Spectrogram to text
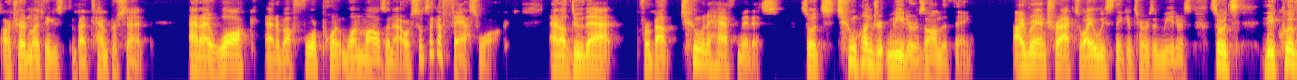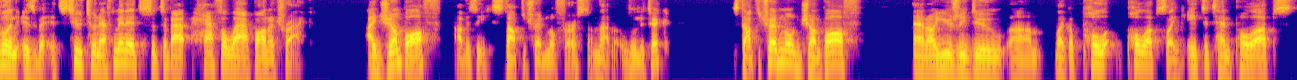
Our treadmill, I think, is about 10%. And I walk at about 4.1 miles an hour. So it's like a fast walk. And I'll do that for about two and a half minutes. So it's 200 meters on the thing. I ran track, so I always think in terms of meters. So it's the equivalent is it's two, two and a half minutes. So it's about half a lap on a track. I jump off, obviously stop the treadmill first. I'm not a lunatic. Stop the treadmill, jump off, and I'll usually do um, like a pull pull ups, like eight to ten pull ups,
